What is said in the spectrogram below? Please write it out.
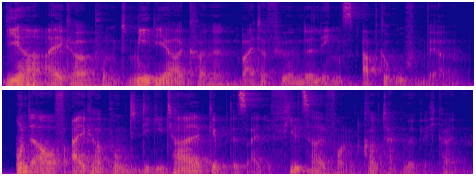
Via eika.media können weiterführende Links abgerufen werden. Und auf eika.digital gibt es eine Vielzahl von Kontaktmöglichkeiten.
